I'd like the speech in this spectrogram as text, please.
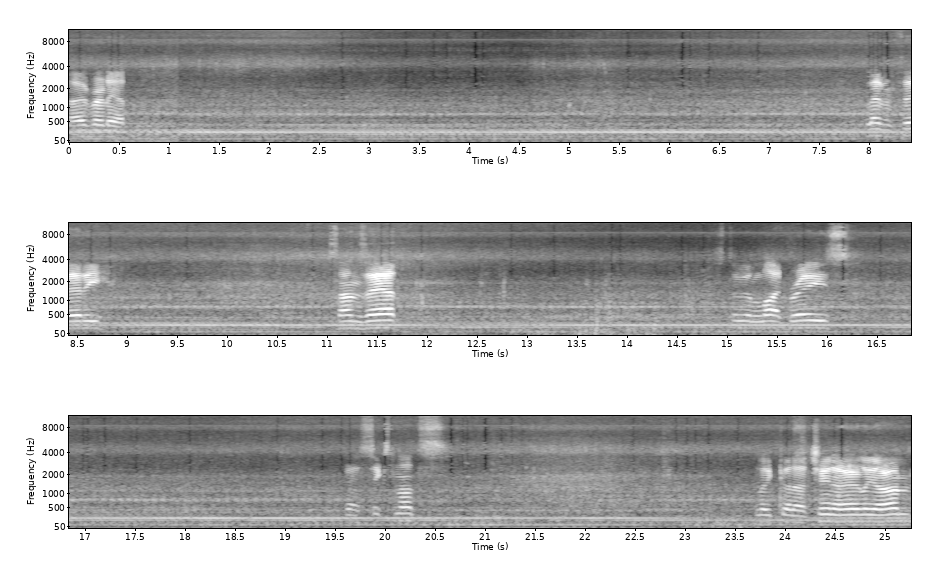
Over and out. Eleven thirty. Sun's out. Still got a light breeze. About six knots. Luke got a tuna earlier on.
